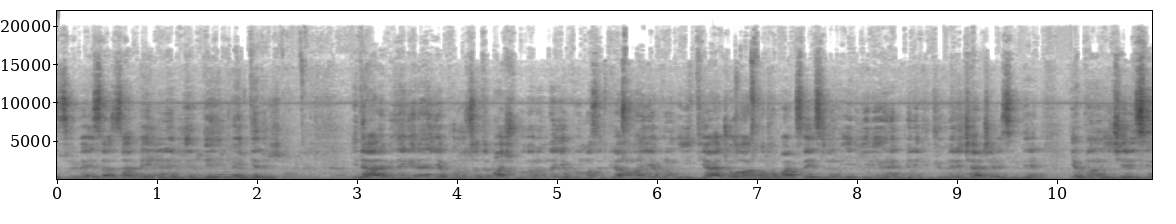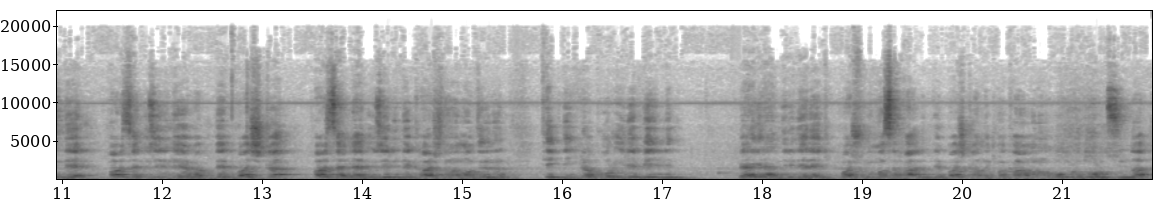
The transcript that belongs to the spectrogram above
usul ve esaslar belirlenebilir denilmektedir. İdaremize gelen yapı ruhsatı başvurularında yapılması planlanan yapının ihtiyacı olan otopark sayısının ilgili yönetmelik hükümleri çerçevesinde yapının içerisinde parsel üzerinde ve başka parseller üzerinde karşılanamadığının teknik rapor ile belirlen belgelendirilerek başvurulması halinde başkanlık makamının oluru doğrultusunda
